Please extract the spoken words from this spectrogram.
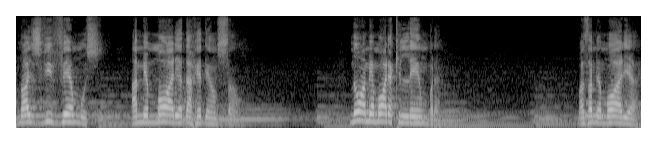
nós vivemos a memória da redenção. Não a memória que lembra, mas a memória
